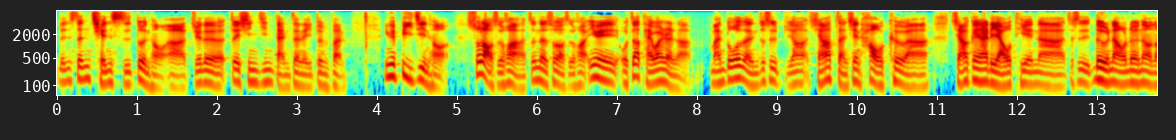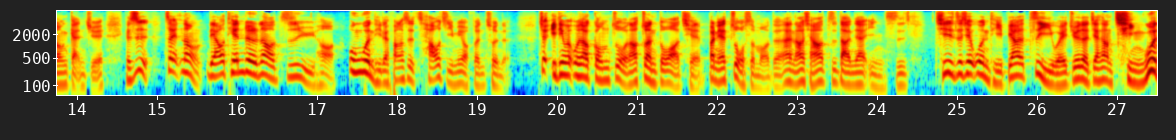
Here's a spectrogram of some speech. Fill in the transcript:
人生前十顿哦啊，觉得最心惊胆战的一顿饭，因为毕竟哈、说老实话，真的说老实话，因为我知道台湾人啊，蛮多人就是比较想要展现好客啊，想要跟人家聊天啊，就是热闹热闹那种感觉。可是，在那种聊天热闹之余，哈，问问题的方式超级没有分寸的，就一定会问到工作，然后赚多少钱，不然你在做什么的，啊，然后想要知道人家隐私。其实这些问题不要自以为觉得加上“请问”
